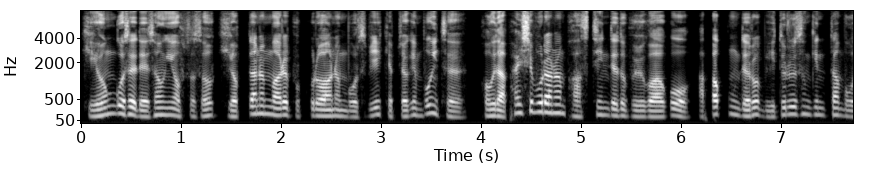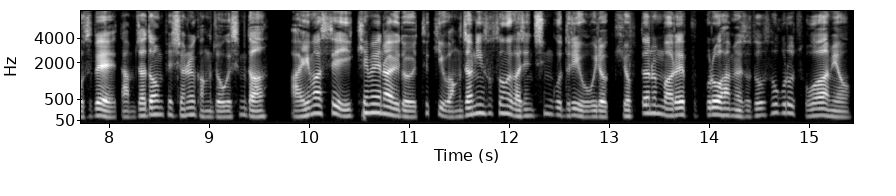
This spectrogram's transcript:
귀여운 곳에 내성이 없어서 귀엽다는 말을 부끄러워하는 모습이 갭적인 포인트. 거기다 85라는 바스트인데도 불구하고 압박붕대로 미드를 숨긴 듯한 모습에 남자다운 패션을 강조하고 있습니다. 아이마스의 イケメン 아이돌 특히 왕자님 속성을 가진 친구들이 오히려 귀엽다는 말에 부끄러워하면서도 속으로 좋아하며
